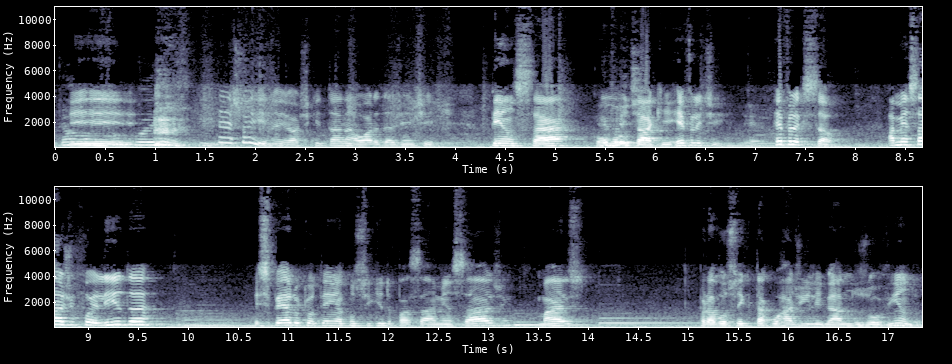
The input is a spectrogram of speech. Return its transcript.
Então E- são coisas que. É isso aí, né? Eu acho que está na hora da gente pensar como está aqui, refletir. É. Reflexão. A mensagem foi lida, espero que eu tenha conseguido passar a mensagem, mas para você que está com o radinho ligado nos ouvindo,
